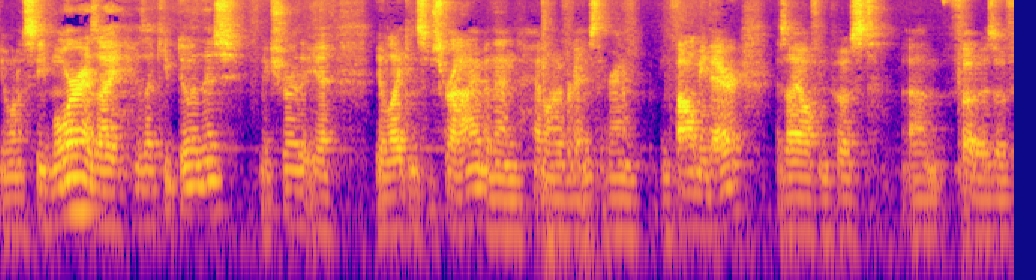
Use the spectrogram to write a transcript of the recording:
you want to see more as I as I keep doing this, make sure that you you like and subscribe, and then head on over to Instagram and follow me there, as I often post um, photos of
